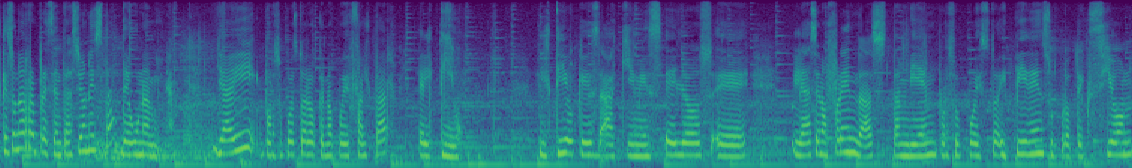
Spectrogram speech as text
que es una representación esta de una mina. Y ahí, por supuesto, lo que no puede faltar, el tío. El tío que es a quienes ellos... Eh, le hacen ofrendas también, por supuesto, y piden su protección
